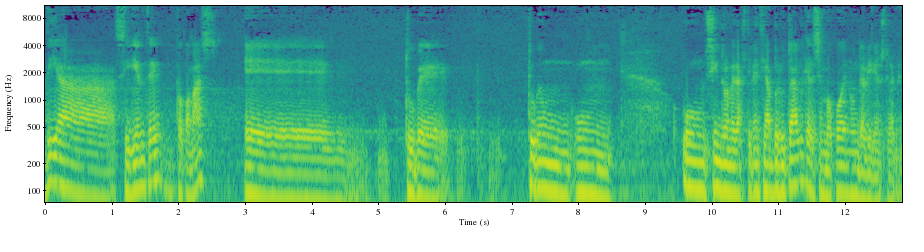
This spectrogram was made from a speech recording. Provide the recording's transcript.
día siguiente, un poco más, eh, tuve, tuve un síndrome de abstinencia brutal que desembocó en un delirio extremen.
